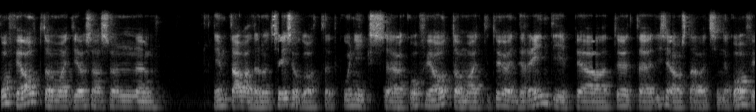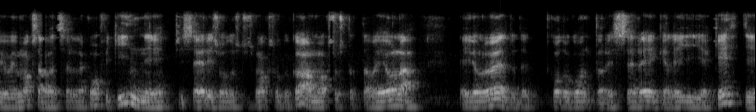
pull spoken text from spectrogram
kohviautomaadi osas on MTA avaldanud seisukohta, et kuniks äh, kohviautomaati tööandja rendib ja töötajad ise ostavad sinna kohvi või maksavad selle kohvi kinni, siis see erisoodustusmaksuga ka maksustatav ei ole. Ei ole öeldud, et kodukontoris see reegel ei kehti,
